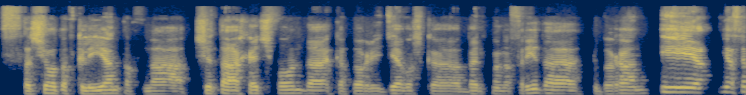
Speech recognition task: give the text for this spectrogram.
со счетов клиентов на счета хедж-фонда, который девушка Бэнкмана Фрида, Каберан. И если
